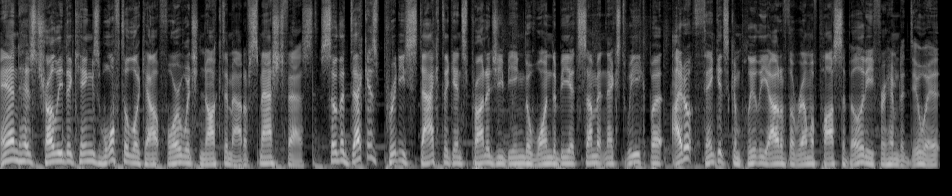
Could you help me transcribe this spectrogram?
and has Charlie the King's Wolf to look out for, which knocked him out of Smash Smashed Fest. So the deck is pretty stacked against Prodigy being the one to be at Summit next week, but I don't think it's completely out of the realm of possibility for him to do it.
